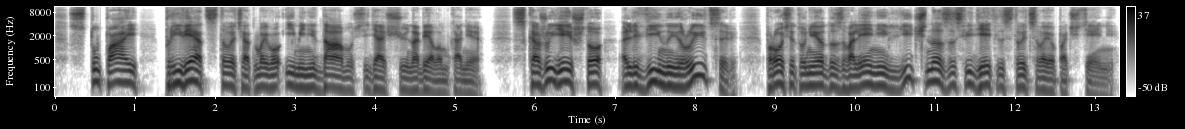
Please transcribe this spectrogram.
— «ступай приветствовать от моего имени даму, сидящую на белом коне. Скажи ей, что львиный рыцарь просит у нее дозволения лично засвидетельствовать свое почтение.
